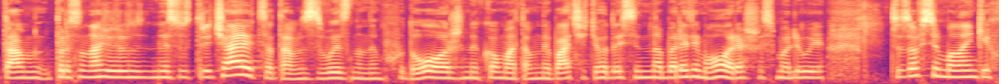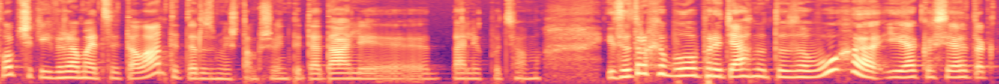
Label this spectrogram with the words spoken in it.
там персонажі не зустрічаються там з визнаним художником, а там не бачать його десь на березі моря щось малює. Це зовсім маленький хлопчик, який вже має цей талант, і ти розумієш, там, що він піде далі, далі по цьому. І це трохи було притягнуто за вуха, і якось я так.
